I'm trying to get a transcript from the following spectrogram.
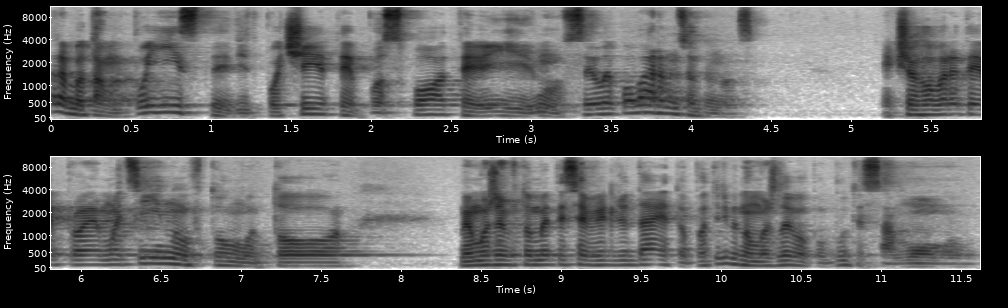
Треба там поїсти, відпочити, поспати, і ну, сили повернуться до нас. Якщо говорити про емоційну втому, то ми можемо втомитися від людей, то потрібно, можливо, побути самому,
